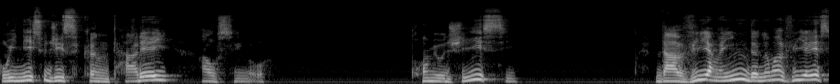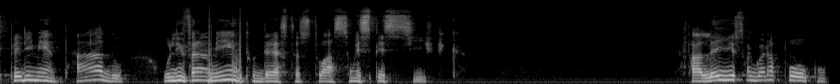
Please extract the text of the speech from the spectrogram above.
O início diz: Cantarei ao Senhor. Como eu disse, Davi ainda não havia experimentado o livramento desta situação específica. Falei isso agora há pouco.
